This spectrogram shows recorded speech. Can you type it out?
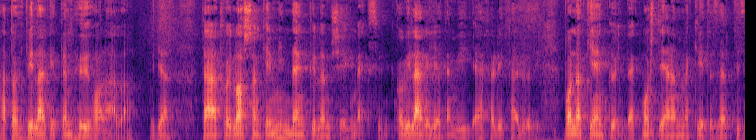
hát a világítem hőhalála, ugye? Tehát, hogy lassanként minden különbség megszűnik. A világegyetem így elfelé fejlődik. Vannak ilyen könyvek. Most jelent meg 2010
